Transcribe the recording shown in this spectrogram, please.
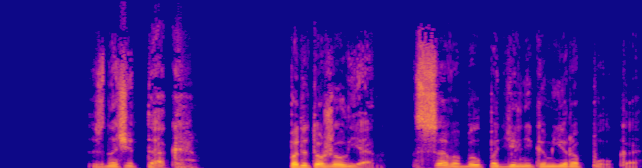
— Значит так, — подытожил я. Сава был подельником Ярополка.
